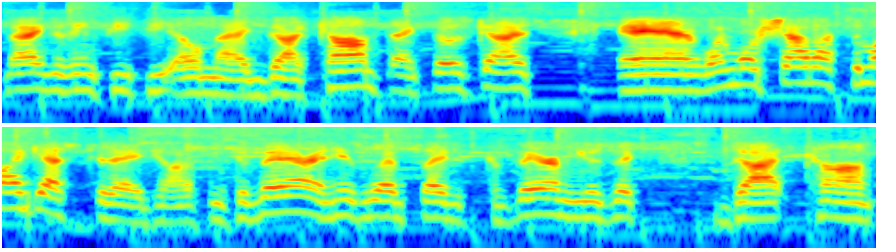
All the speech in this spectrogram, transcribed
magazine, pplmag.com. Thank those guys. And one more shout out to my guest today, Jonathan Cavier, and his website is caviermusic.com.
